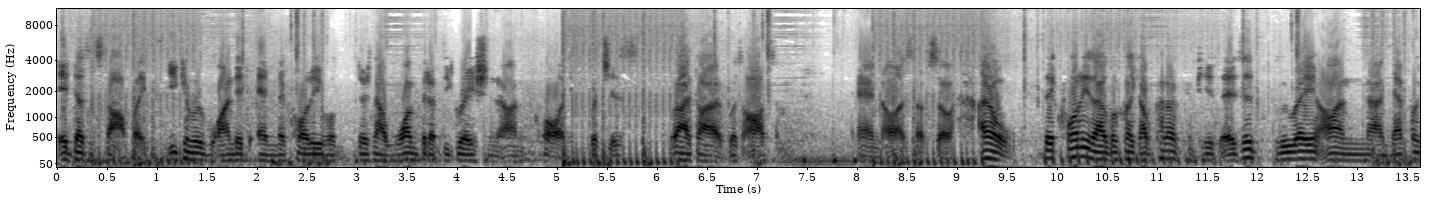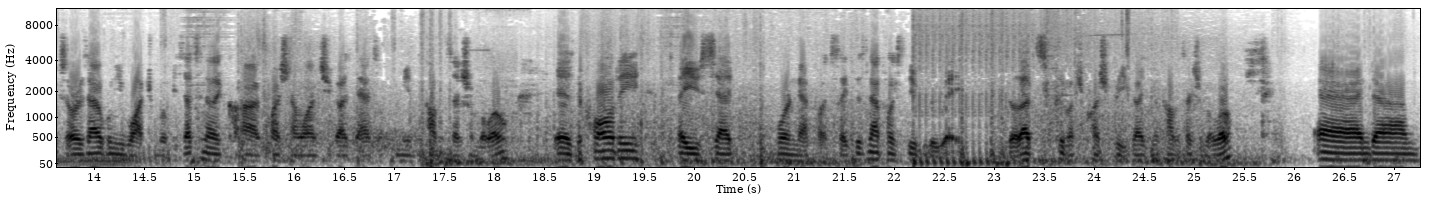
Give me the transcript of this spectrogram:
it doesn't stop. Like, you can rewind it and the quality will, there's not one bit of degradation on quality, which is what I thought was awesome. And all that stuff. So, I don't the quality that I look like, I'm kind of confused. Is it Blu-ray on uh, Netflix or is that when you watch movies? That's another uh, question I want you guys to answer for me in the comment section below. Is the quality that you said for Netflix? Like, does Netflix do Blu-ray? So that's pretty much a question for you guys in the comment section below. And um,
